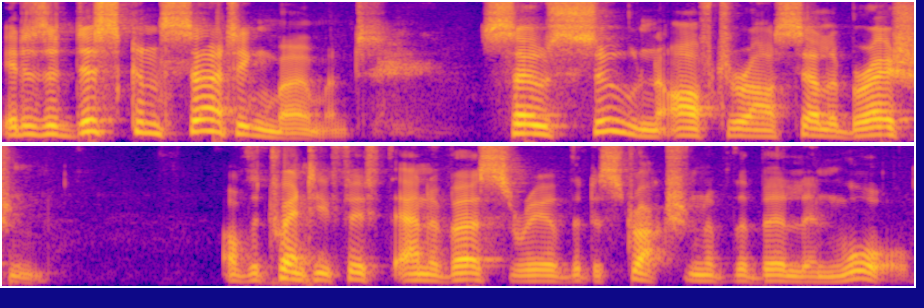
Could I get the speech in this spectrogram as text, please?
It is a disconcerting moment so soon after our celebration of the 25th anniversary of the destruction of the Berlin Wall,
